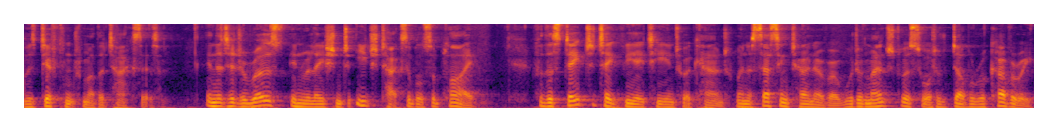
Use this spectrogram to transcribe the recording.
was different from other taxes, in that it arose in relation to each taxable supply. For the state to take VAT into account when assessing turnover would amount to a sort of double recovery,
